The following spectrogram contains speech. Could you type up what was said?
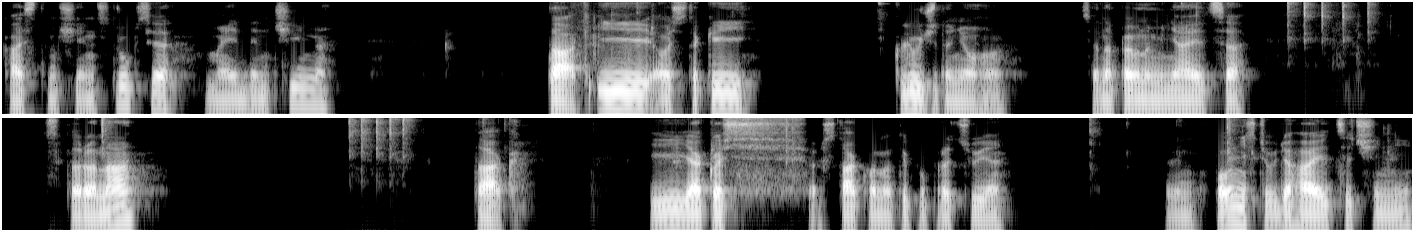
Якась там ще інструкція. Made in China. Так, і ось такий ключ до нього. Це, напевно, міняється сторона. Так. І якось ось так воно, типу, працює. Він повністю вдягається чи ні?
